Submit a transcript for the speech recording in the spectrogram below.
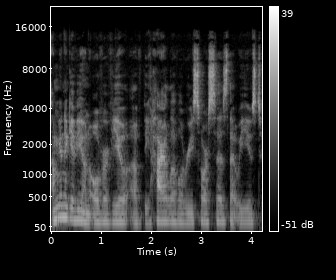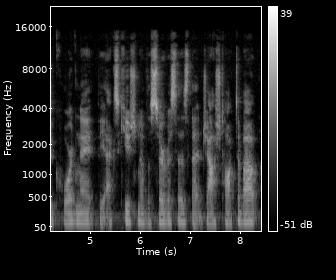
I'm going to give you an overview of the higher level resources that we use to coordinate the execution of the services that Josh talked about.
